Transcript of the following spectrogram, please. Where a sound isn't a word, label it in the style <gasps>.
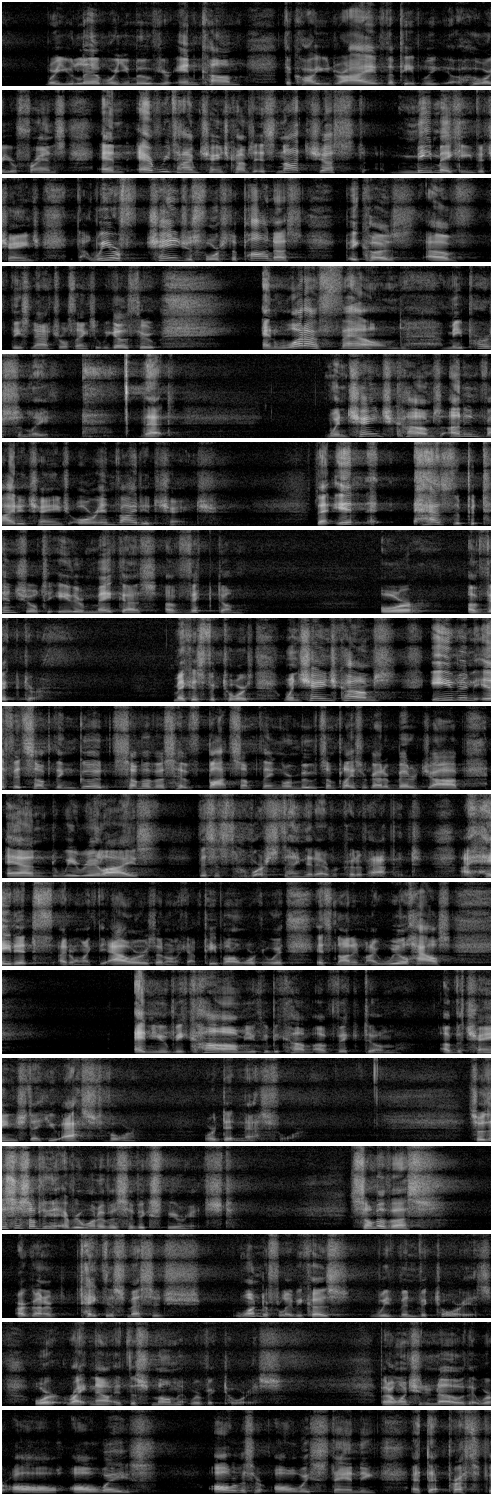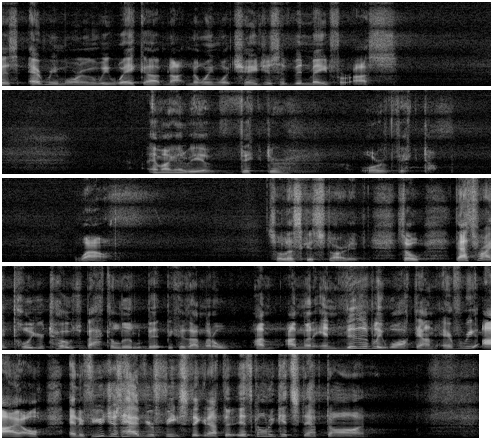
where you live, where you move, your income, the car you drive, the people who are your friends. And every time change comes, it's not just me making the change. We are change is forced upon us because of these natural things that we go through. And what I've found, me personally, <clears throat> that when change comes, uninvited change or invited change, that it has the potential to either make us a victim or a victor, make us victorious. When change comes, even if it's something good, some of us have bought something or moved someplace or got a better job, and we realize this is the <laughs> worst thing that ever could have happened. I hate it. I don't like the hours. I don't like the people I'm working with. It's not in my wheelhouse. And you become, you can become a victim of the change that you asked for or didn't ask for. So, this is something that every one of us have experienced. Some of us are going to take this message wonderfully because we've been victorious. Or right now, at this moment, we're victorious. But I want you to know that we're all, always, all of us are always standing at that precipice every morning when we wake up, not knowing what changes have been made for us. Am I going to be a victor or a victim? Wow. So let's get started. So that's right, pull your toes back a little bit because I'm going to I'm, I'm going to invisibly walk down every aisle, and if you just have your feet sticking out there, it's going to get stepped on.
